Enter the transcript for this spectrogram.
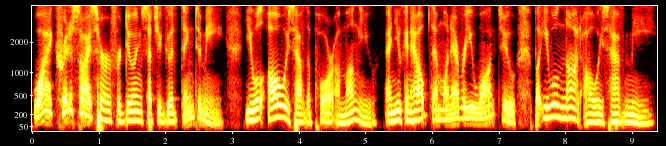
Why criticize her for doing such a good thing to me? You will always have the poor among you, and you can help them whenever you want to, but you will not always have me.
